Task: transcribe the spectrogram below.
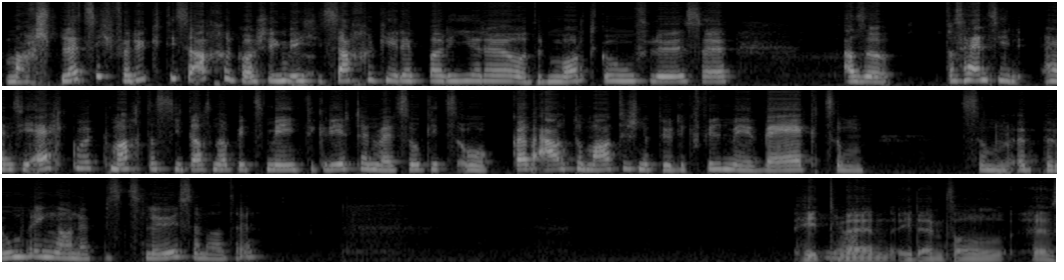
machst du plötzlich verrückte Sachen, gehst irgendwelche ja. Sachen reparieren oder Mord auflösen. Also das haben sie, haben sie echt gut gemacht, dass sie das noch ein bisschen mehr integriert haben, weil so gibt es auch automatisch natürlich viel mehr Weg zum, zum ja. jemanden umbringen und etwas zu lösen, oder? Hitman ja. in dem Fall ein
